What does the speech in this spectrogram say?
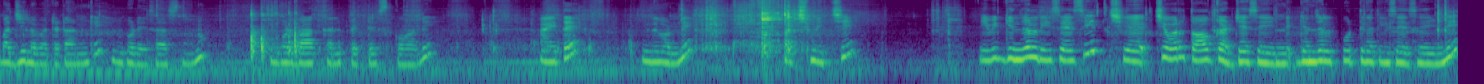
బజ్జీలో పెట్టడానికి ఇవి కూడా వేసేస్తున్నాను. ఇవి కూడా బాగా కలిపి పెట్టేసుకోవాలి. అయితే ఇదిగోండి పచ్చిమిర్చి. ఇవి గింజలు తీసేసి చి- చివరి తోక కట్ చేసేయండి. గింజలు పూర్తిగా తీసేసేయండి.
